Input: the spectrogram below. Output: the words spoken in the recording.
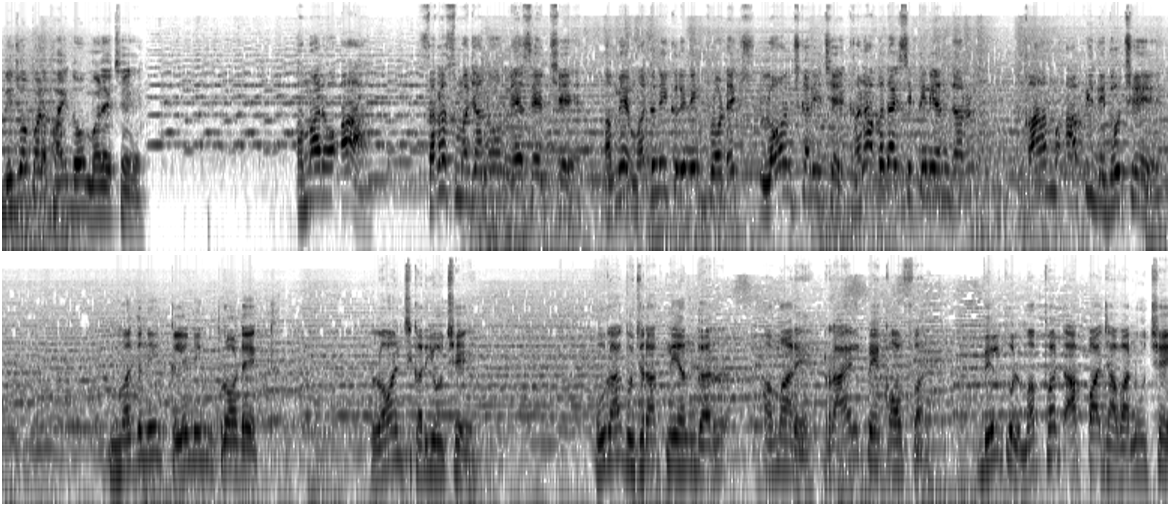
બીજો પણ ફાયદો મળે છે. અમારો આ સરસ મજાનો મેસેજ છે. અમે મદની ક્લિનિંગ પ્રોડક્ટ્સ લોન્ચ કરી છે. ઘણા બધા સિટીની અંદર કામ આપી દીધું છે. મદની ક્લિનિંગ પ્રોડક્ટ લોન્ચ કર્યું છે. પૂરા ગુજરાતની અંદર અમારે ટ્રાયલ પેક ઓફર બિલકુલ મફત આપવા જવાનું છે.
